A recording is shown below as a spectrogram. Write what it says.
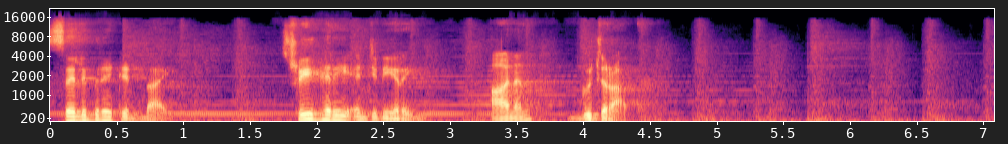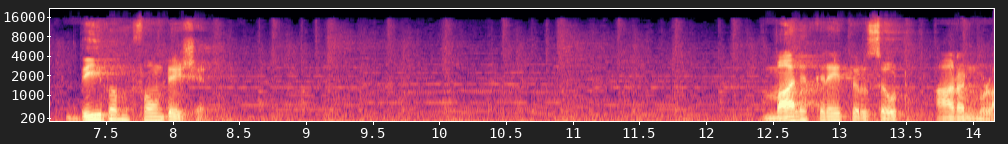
celebrated by Sreehari engineering Anand Gujarat Deepam foundation Malakkarayath resort Aranmula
